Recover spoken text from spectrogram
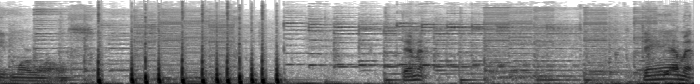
Need more walls. Damn it. Damn it.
